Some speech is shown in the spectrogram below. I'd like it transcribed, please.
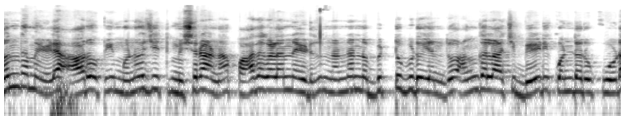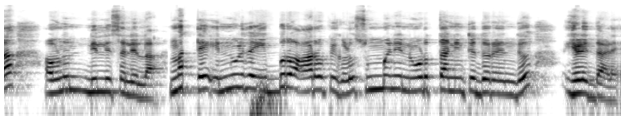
ನೊಂದ ಮಹಿಳೆ ಆರೋಪಿ ಮನೋಜಿತ್ ಮಿಶ್ರಾನ ಪಾದಗಳನ್ನು ಹಿಡಿದು ನನ್ನನ್ನು ಬಿಟ್ಟು ಬಿಡು ಎಂದು ಅಂಗಲಾಚಿ ಬೇಡಿಕೊಂಡರೂ ಕೂಡ ಅವನು ನಿಲ್ಲಿಸಲಿಲ್ಲ. ಮತ್ತೆ ಇನ್ನುಳಿದ ಇಬ್ಬರು ಆರೋಪಿಗಳು ಸುಮ್ಮನೆ ನೋಡುತ್ತಾ ನಿಂತಿದ್ದರು ಎಂದು ಹೇಳಿದ್ದಾಳೆ.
